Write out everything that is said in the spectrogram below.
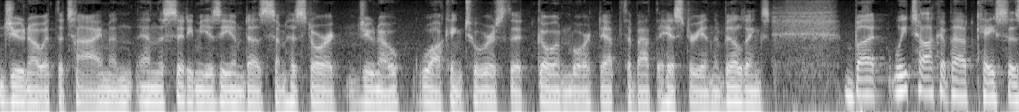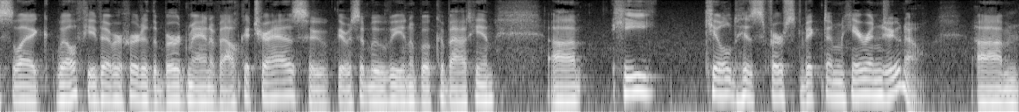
Juneau at the time, and, and the City Museum does some historic Juneau walking tours that go in more depth about the history and the buildings. But we talk about cases like, well, if you've ever heard of the Birdman of Alcatraz, who there was a movie and a book about him, uh, he killed his first victim here in Juneau. Um,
